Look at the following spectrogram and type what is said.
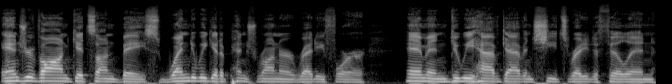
Andrew Vaughn gets on base, when do we get a pinch runner ready for him? And do we have Gavin Sheets ready to fill in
